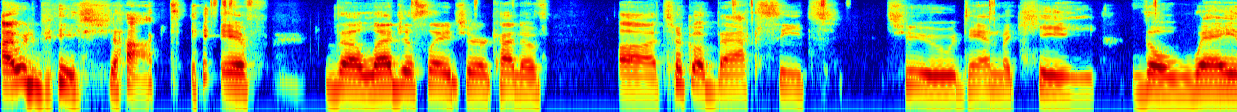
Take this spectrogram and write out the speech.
I would be shocked if the legislature kind of uh, took a back seat to Dan McKee the way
